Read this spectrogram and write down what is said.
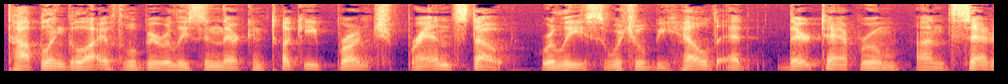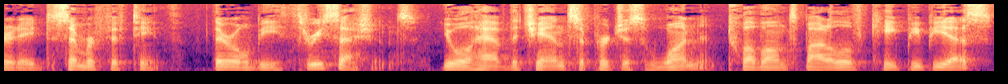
Toppling Goliath will be releasing their Kentucky Brunch Brand Stout release, which will be held at their tap room on Saturday, December 15th. There will be three sessions. You will have the chance to purchase one 12 ounce bottle of KBBS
